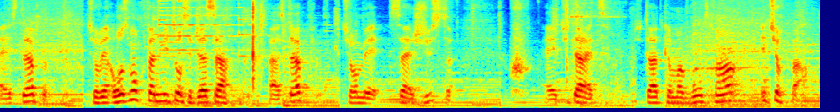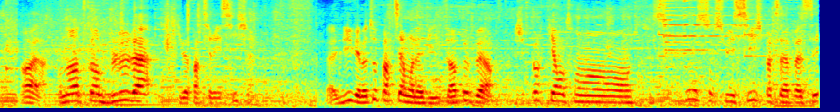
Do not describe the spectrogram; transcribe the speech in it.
Allez, stop. Tu reviens. Heureusement qu'on fait demi-tour, c'est déjà ça. Ah, stop. Tu remets ça juste. Allez, tu t'arrêtes. Tu t'arrêtes comme un bon train et tu repars. Voilà. On a un train bleu là qui va partir ici. Euh, lui, il va bientôt partir à mon avis. Il fait un peu peur. J'ai peur qu'il rentre en... qu'il se fonce sur celui-ci. J'espère que ça va passer.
